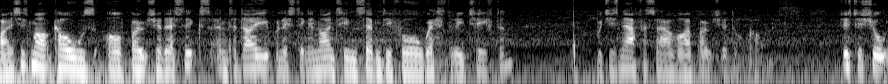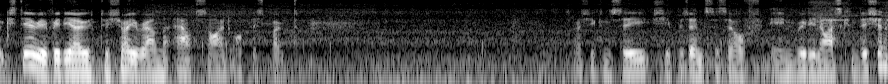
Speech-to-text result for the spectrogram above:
Hi, this is Mark Coles of Boatshed Essex and today we're listing a 1974 Westerly Chieftain which is now for sale via boatshed.com. Just a short exterior video to show you around the outside of this boat. So as you can see she presents herself in really nice condition.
